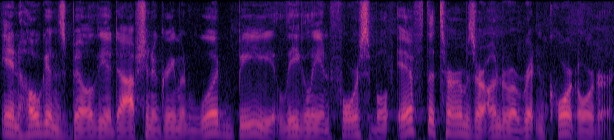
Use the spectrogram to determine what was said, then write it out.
In Hogan's bill, the adoption agreement would be legally enforceable if the terms are under a written court order.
